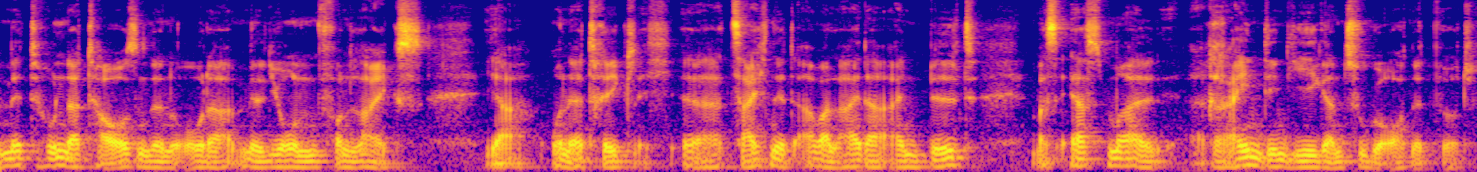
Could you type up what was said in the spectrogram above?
mit Hunderttausenden oder Millionen von Likes ja, unerträglich. Er zeichnet aber leider ein Bild, was erstmal rein den Jägern zugeordnet wird.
